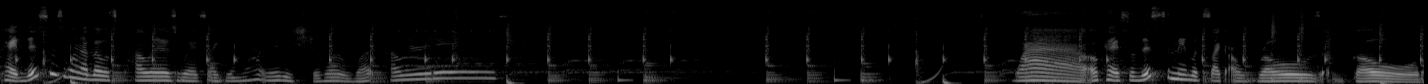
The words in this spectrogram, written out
Okay, this is one of those colors where it's like you're not really sure what color it is. Wow. Okay, so this to me looks like a rose gold.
